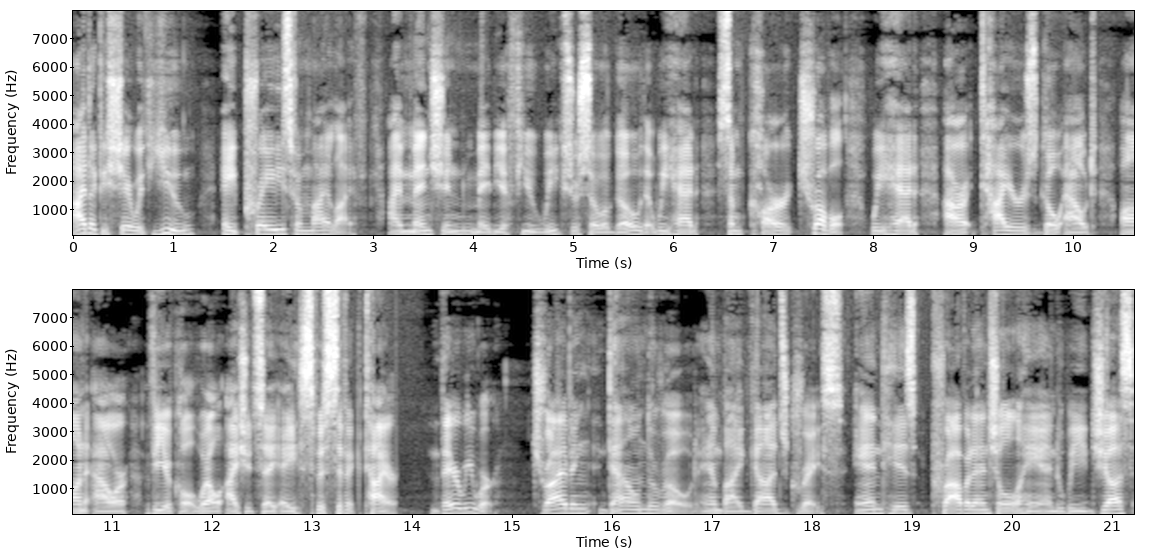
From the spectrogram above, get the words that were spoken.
I'd like to share with you a praise from my life. I mentioned maybe a few weeks or so ago that we had some car trouble. We had our tires go out on our vehicle. Well, I should say a specific tire. There we were, driving down the road, and by God's grace and His providential hand, we just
